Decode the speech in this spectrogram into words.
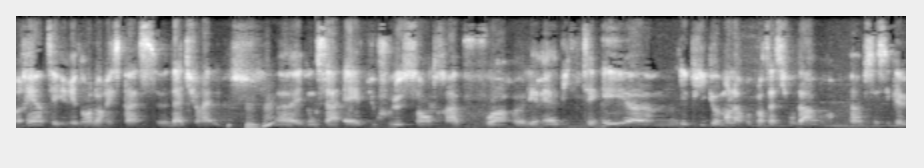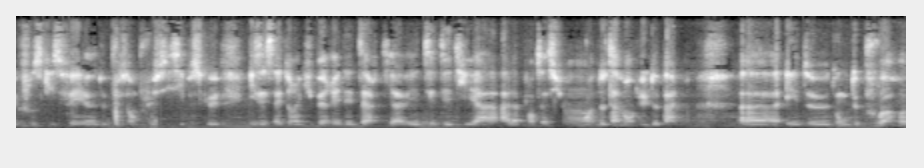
réintégrés dans leur espace naturel. Euh, et donc ça aide du coup le centre à pouvoir euh, les réhabiliter. Et, et puis également la replantation d'arbres. Hein, ça c'est quelque chose qui se fait de plus en plus ici parce que ils essayent de récupérer des terres qui avaient été dédiées à, à la plantation, notamment d'huile de palme, et de donc de pouvoir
